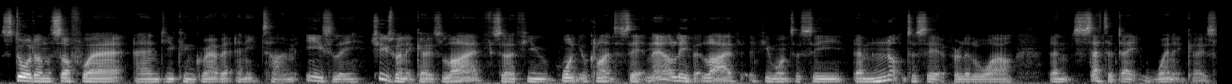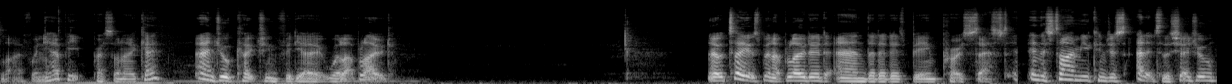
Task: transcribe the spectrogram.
stored on the software and you can grab it anytime easily. Choose when it goes live. So if you want your client to see it now, leave it live. If you want to see them not to see it for a little while, then set a date when it goes live. When you're happy, press on OK and your coaching video will upload. Now it'll tell you it's been uploaded and that it is being processed. In this time you can just add it to the schedule,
